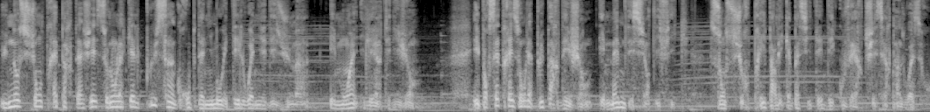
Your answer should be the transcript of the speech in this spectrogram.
Une notion très partagée selon laquelle plus un groupe d'animaux est éloigné des humains et moins il est intelligent. Et pour cette raison, la plupart des gens, et même des scientifiques, sont surpris par les capacités découvertes chez certains oiseaux.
